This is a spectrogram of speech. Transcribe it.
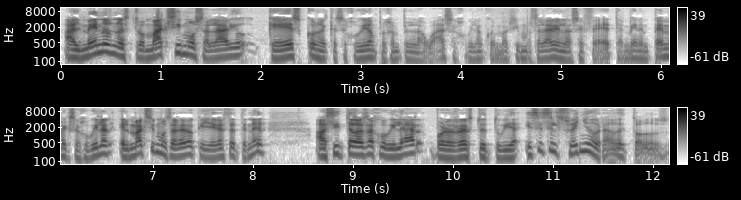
al menos nuestro máximo salario, que es con el que se jubilan, por ejemplo, en la UAS, se jubilan con el máximo salario, en la CFE también, en Pemex, se jubilan el máximo salario que llegaste a tener. Así te vas a jubilar por el resto de tu vida. Ese es el sueño dorado de todos.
